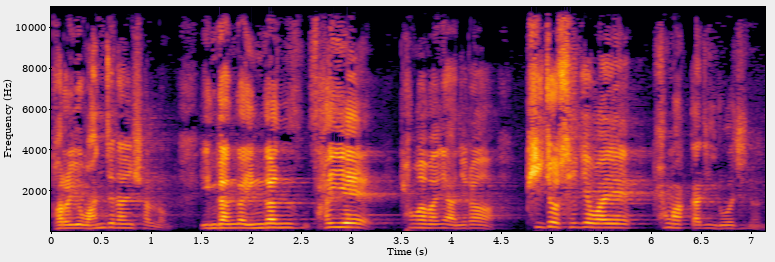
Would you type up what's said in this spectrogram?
바로 이 완전한 샬롬, 인간과 인간 사이의 평화만이 아니라 피조 세계와의 평화까지 이루어지는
